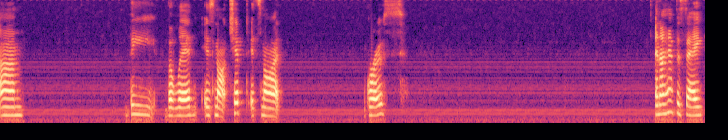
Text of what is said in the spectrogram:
Um, the the lid is not chipped. It's not gross. And I have to say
